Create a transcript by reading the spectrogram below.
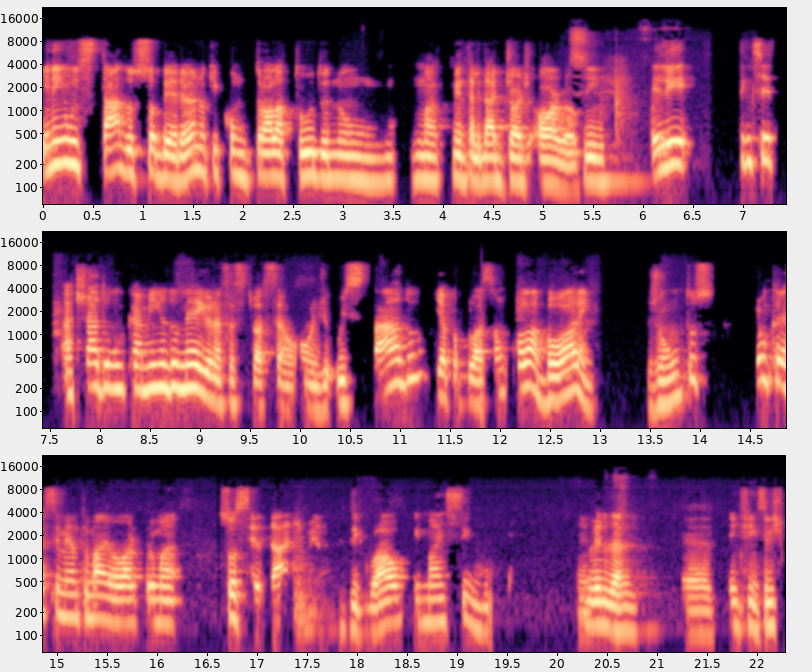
e nem um Estado soberano que controla tudo numa mentalidade George Orwell. Sim. Ele tem que ser achado um caminho do meio nessa situação, onde o Estado e a população colaborem juntos para um crescimento maior, para uma sociedade menos desigual e mais segura. É verdade. É, enfim, se a gente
